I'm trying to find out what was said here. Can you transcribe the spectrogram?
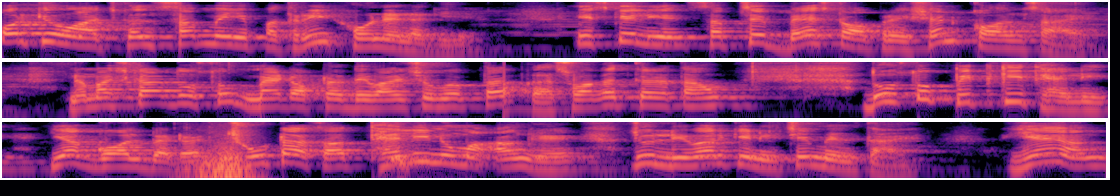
और क्यों आजकल सब में ये पथरी होने लगी है? इसके लिए सबसे बेस्ट ऑपरेशन कौन सा है? नमस्कार दोस्तों, मैं डॉक्टर देवांशु गुप्ता आपका स्वागत करता हूँ। दोस्तों, पित्त की थैली या गॉल बैटर छोटा सा थैली नुमा अंग है जो लिवर के नीचे मिलता है। यह अंग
